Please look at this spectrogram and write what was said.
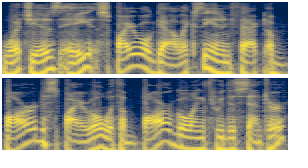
which is a spiral galaxy, and in fact a barred spiral with a bar going through the center.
